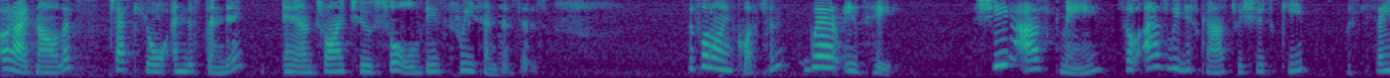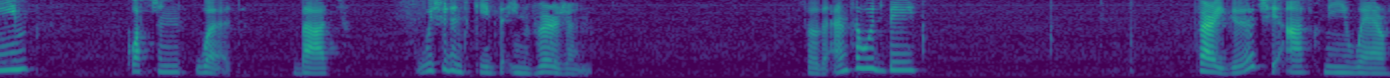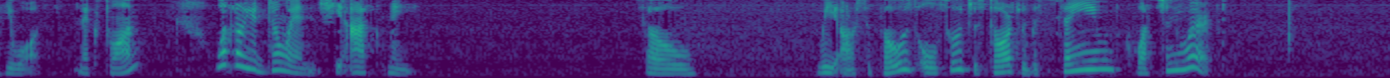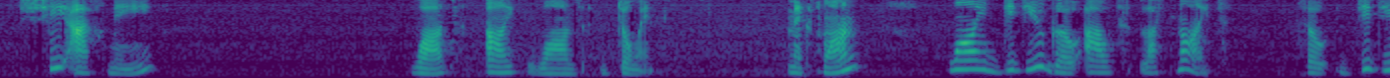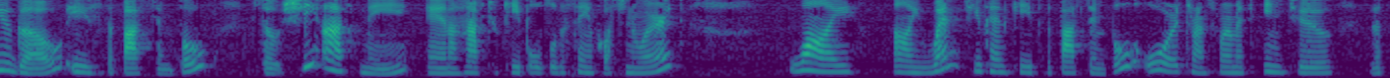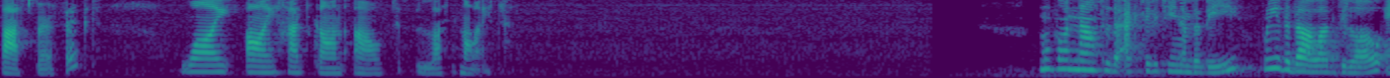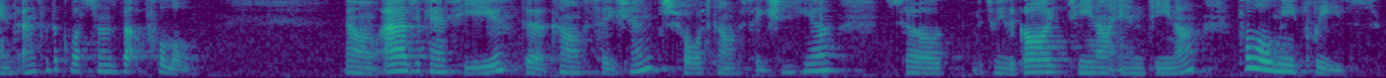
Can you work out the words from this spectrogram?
All right, now let's check your understanding and try to solve these three sentences. The following question, where is he? She asked me, so as we discussed, we should keep the same question word, but we shouldn't keep the inversion. So the answer would be, very good, she asked me where he was. Next one, what are you doing? She asked me. So we are supposed also to start with the same question word. She asked me what I was doing. Next one. Why did you go out last night? So did you go is the past simple. So she asked me and I have to keep also the same question word. Why Uh, I went, you can keep the past simple or transform it into the past perfect. Why I had gone out last night. Move on now to the activity number B. Read the dialogue below and answer the questions that follow. Now, as you can see, the conversation, short conversation here. So between the guy, Tina and Dina. Follow me, please.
